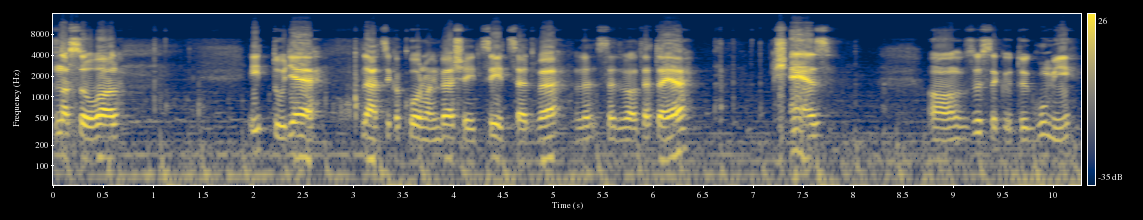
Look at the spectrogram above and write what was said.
Na szóval, itt ugye látszik a kormány belsejét szétszedve, leszedve a teteje. És ez az összekötő gumi,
